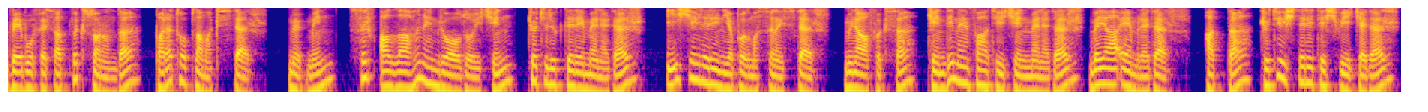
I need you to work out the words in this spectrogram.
ve bu fesatlık sonunda para toplamak ister. Mümin sırf Allah'ın emri olduğu için kötülükleri men eder, iyi şeylerin yapılmasını ister. Münafıksa kendi menfaati için men eder veya emreder. Hatta kötü işleri teşvik eder,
